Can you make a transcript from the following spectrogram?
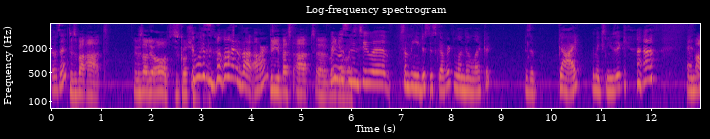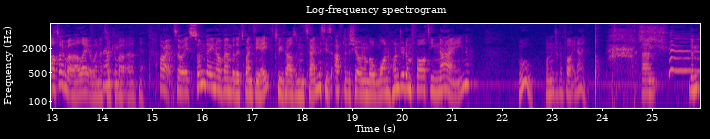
That was it? It was about art. It was about art discussion. It was not about art. Do your best art uh, We were radio listening voice. to uh, something you just discovered. London Electric is a guy who makes music, and I'll talk about that later when I talk Okay. about uh, yeah. All right, so it's Sunday, November the twenty eighth, two thousand and ten. This is after the show number one hundred and forty nine. Ooh, one hundred and forty nine. Um, the,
